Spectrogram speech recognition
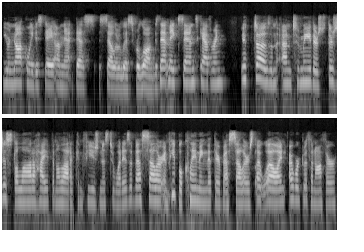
you're not going to stay on that bestseller list for long. Does that make sense, Catherine? It does, and, and to me, there's there's just a lot of hype and a lot of confusion as to what is a bestseller, and people claiming that they're bestsellers. Like, well, I, I worked with an author,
